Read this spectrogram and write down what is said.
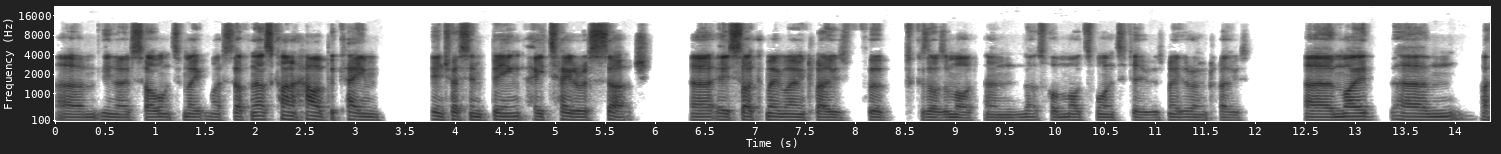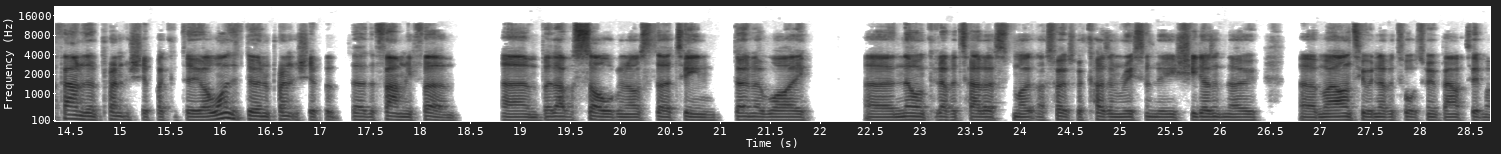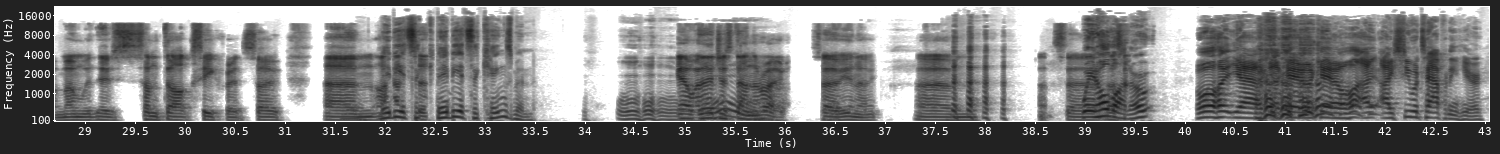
Um, you know, so I want to make my stuff. And that's kind of how I became interested in being a tailor as such. Uh, is so I could make my own clothes for because I was a mod, and that's what mods wanted to do was make their own clothes. Um, I um, I found an apprenticeship I could do. I wanted to do an apprenticeship at the, the family firm, um, but that was sold when I was 13. Don't know why. Uh, no one could ever tell us. My, I spoke to a cousin recently. She doesn't know. Uh, my auntie would never talk to me about it. My mum would. There's some dark secret. So um, maybe it's to- a, maybe it's the kingsman yeah. Well, they're just down the road. So you know. Um, that's, uh, wait hold that's- on Are- Well, yeah, okay, okay. Well, I, I see what's happening here.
